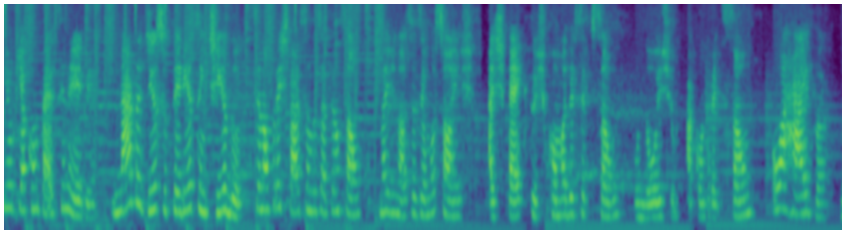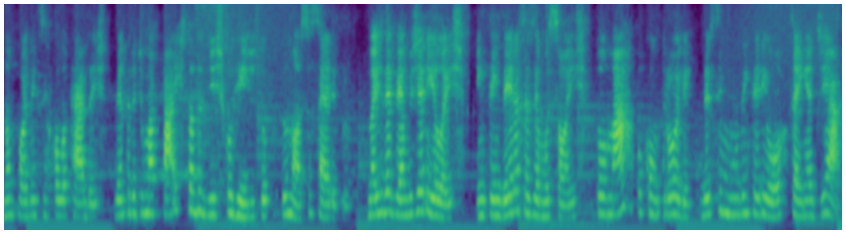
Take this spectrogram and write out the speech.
e o que acontece nele. Nada disso teria sentido se não prestássemos atenção nas nossas emoções. Aspectos como a decepção, o nojo, a contradição ou a raiva não podem ser colocadas dentro de uma pasta do disco rígido do nosso cérebro. Nós devemos geri-las, entender essas emoções, tomar o controle desse mundo interior sem adiar.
